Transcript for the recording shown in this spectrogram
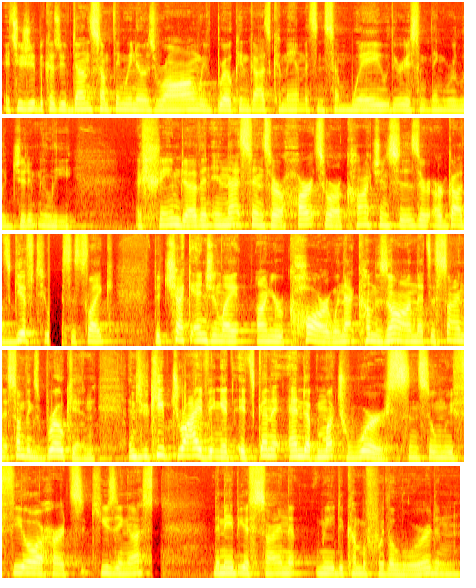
It's usually because we've done something we know is wrong, we've broken God's commandments in some way, there is something we're legitimately ashamed of. And in that sense, our hearts or our consciences are, are, God's gift to us. It's like the check engine light on your car. When that comes on, that's a sign that something's broken. And if you keep driving, it, it's going to end up much worse. And so when we feel our hearts accusing us, there may be a sign that we need to come before the Lord and,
